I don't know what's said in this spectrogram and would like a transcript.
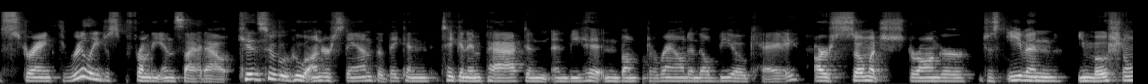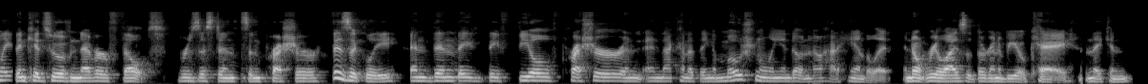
strength, really just from the inside out. Kids who, who understand that they can take an impact and, and be hit and bumped around and they'll be okay are so much stronger, just even emotionally, than kids who have never felt resistance and pressure physically. And then they, they feel pressure and, and that kind of thing emotionally and don't know how to handle it and don't realize that they're going to be okay and they can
